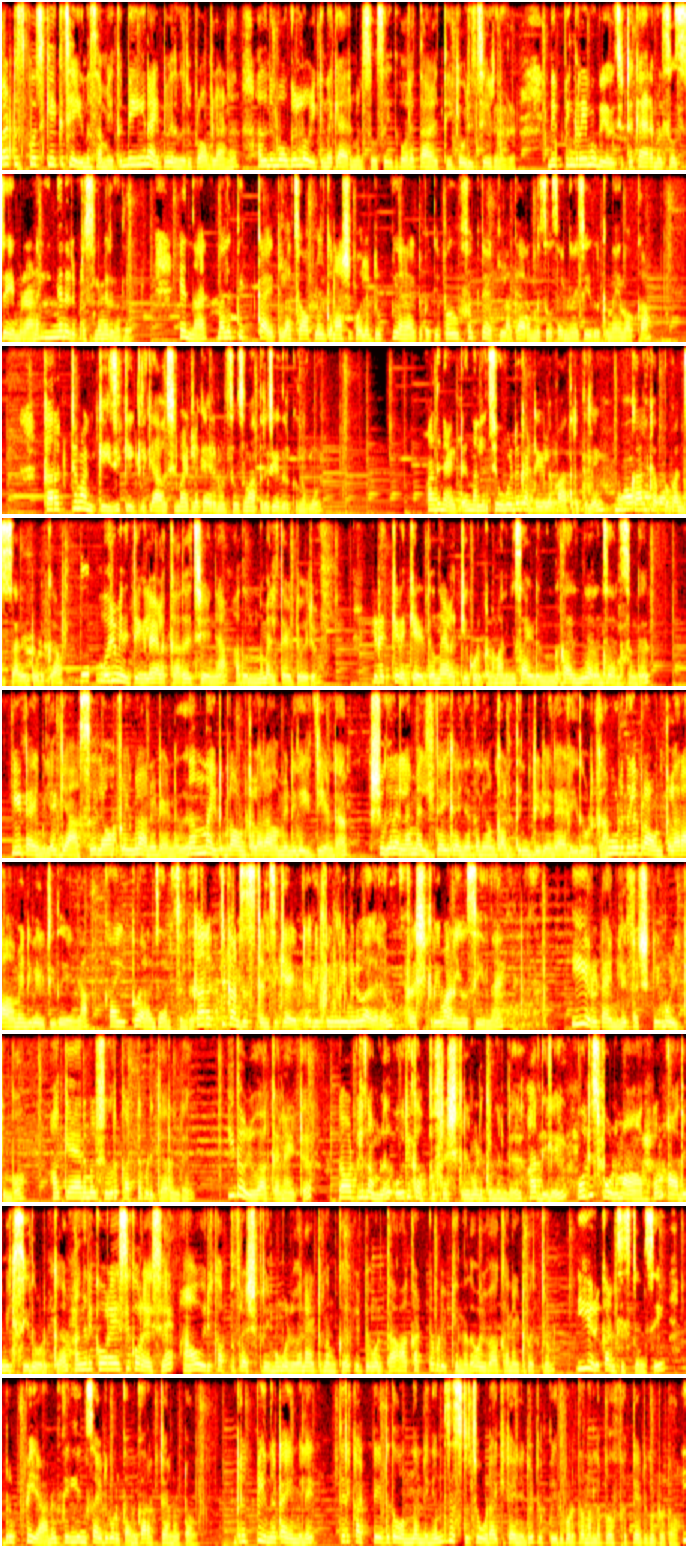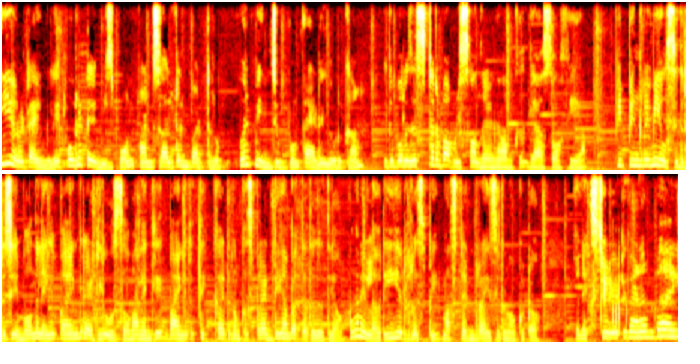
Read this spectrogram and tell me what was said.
Butter scotch cake ചെയ്യുന്ന സമയത്ത് മെയിനായിട്ട് വരുന്നൊരു പ്രോബ്ലമാണ്. അതിന് മുകളിൽ ഒഴിക്കുന്ന കാരമൽ സോസ് ഇതുപോലെ താഴത്തേക്ക് ഒലിച്ച് വരുന്നത്. വിപ്പിംഗ് ക്രീം ഉപയോഗിച്ചിട്ട് കാരമൽ സോസ് ചെയ്യുമ്പോഴാണ് ഇങ്ങനെ ഒരു പ്രശ്നം വരുന്നത്. എന്നാൽ നല്ല തിക്കായിട്ടുള്ള ചോക്ലേറ്റ് ഗനാഷ് പോലെ ഡ്രിപ്പ് ചെയ്യാനായിട്ട് പറ്റിയ പെർഫെക്റ്റ് ആയിട്ടുള്ള കാരമൽ സോസ് എങ്ങനെ ചെയ്തെടുക്കുന്നതെന്ന് നോക്കാം. കറക്റ്റ് വൺ കെ ജി കേക്കിലേക്ക് ആവശ്യമായിട്ടുള്ള കാരമൽ സോസ് മാത്രമേ ചെയ്തെടുക്കുന്നുള്ളൂ അതിനായിട്ട് നല്ല ചുവട് കട്ടിയുള്ള പാത്രത്തിൽ മുക്കാൽ കപ്പ് പഞ്ചസാര ഇട്ട് കൊടുക്കാം ഒരു മിനിറ്റെങ്കിലും ഇളക്കാതെ വെച്ച് കഴിഞ്ഞാൽ അതൊന്ന് മെൽറ്റായിട്ട് വരും. ഇടയ്ക്കിടയ്ക്കായിട്ട് ഒന്ന് ഇളക്കി കൊടുക്കണം. അല്ലെങ്കിൽ സൈഡിൽ നിന്ന് കരിഞ്ഞു വരാൻ ചാൻസ് ഉണ്ട്. ഈ ടൈമിൽ ഗ്യാസ് ലോ ഫ്ലെയിമിലാണ് ഇടേണ്ടത്. നന്നായിട്ട് ബ്രൗൺ കളർ ആവാൻ വേണ്ടി വെയിറ്റ് ചെയ്യേണ്ട. ഷുഗർ എല്ലാം മെൽറ്റ് ആയി കഴിഞ്ഞാൽ തന്നെ നമുക്ക് അടുത്ത ഇൻഗ്രീഡിയന്റ് ആഡ് ചെയ്ത് കൊടുക്കാം. കൂടുതൽ ബ്രൗൺ കളർ ആവാൻ വേണ്ടി വെയിറ്റ് ചെയ്ത് കഴിഞ്ഞാൽ കയ്പ്പ് വരാൻ ചാൻസ് ഉണ്ട്. കറക്റ്റ് കൺസിസ്റ്റൻസിക്കായിട്ട് വിപ്പിംഗ് ക്രീമിന് പകരം ഫ്രഷ് ക്രീമാണ് യൂസ് ചെയ്യുന്നത് ഈ ഒരു ടൈമിൽ ഫ്രഷ് ക്രീം ഒഴിക്കുമ്പോൾ ആ കാരമൽ ഷുഗർ കട്ട പിടിക്കാറുണ്ട്. ഇത് ഒഴിവാക്കാനായിട്ട് ടോട്ടൽ നമ്മൾ ഒരു കപ്പ് ഫ്രഷ് ക്രീം എടുക്കുന്നുണ്ട്. അതിൽ ഒരു സ്പൂൺ മാത്രം ആദ്യം മിക്സ് ചെയ്ത് കൊടുക്കുക. അങ്ങനെ കുറേശ്ശെ കുറേശ്ശെ ആ ഒരു കപ്പ് ഫ്രഷ് ക്രീം മുഴുവനായിട്ട് നമുക്ക് ഇട്ട് കൊടുത്താൽ ആ കട്ട പിടിക്കുന്നത് ഒഴിവാക്കാനായിട്ട് പറ്റും. ഈ ഒരു കൺസിസ്റ്റൻസി ഡ്രിപ്പ് ചെയ്യാനും ഫില്ലിങ്സ് ആയിട്ട് കൊടുക്കാനും കറക്റ്റാണ് കേട്ടോ. ഡ്രിപ്പ് ചെയ്യുന്ന ടൈമിൽ ഇത്തിരി കട്ടിയായിട്ട് തോന്നുന്നുണ്ടെങ്കിൽ ഒന്ന് ജസ്റ്റ് ചൂടാക്കി കഴിഞ്ഞിട്ട് ടിപ്പ് ചെയ്ത് കൊടുത്താൽ നല്ല പെർഫെക്റ്റ് ആയിട്ട് കിട്ടും കേട്ടോ ഈ ഒരു ടൈമിൽ ഒരു ടേബിൾ സ്പൂൺ അൺസാൾട്ടഡ് ബട്ടറും ഒരു പിഞ്ചുപ്പും ആഡ് ചെയ്ത് കൊടുക്കാം. ഇതുപോലെ ജസ്റ്റ് ഒരു ബബിൾസ് വന്നു കഴിഞ്ഞാൽ നമുക്ക് ഗ്യാസ് ഓഫ് ചെയ്യാം. വിപ്പിംഗ് ക്രീം യൂസ് ചെയ്തിട്ട് ചെയ്യുമ്പോൾ ഒന്നല്ലെങ്കിൽ ഭയങ്കരമായിട്ട് ലൂസാവും അല്ലെങ്കിൽ ഭയങ്കര തിക്കായിട്ട് നമുക്ക് സ്പ്രെഡ് ചെയ്യാൻ പറ്റാത്ത വിധത്തിലാവും. അങ്ങനെയുള്ളവർ ഈ ഒരു റെസിപ്പി മസ്റ്റ് ട്രൈ ചെയ്ത് നോക്കട്ടോ അപ്പോൾ നെക്സ്റ്റ് വീഡിയോ ആയിട്ട് കാണാം. ബൈ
